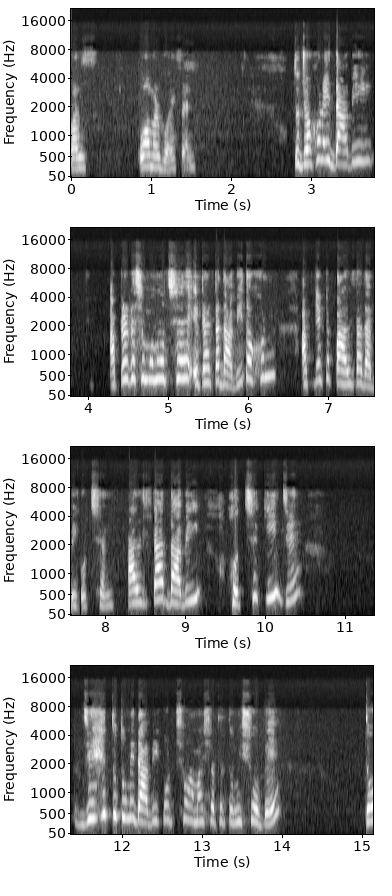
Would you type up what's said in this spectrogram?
কজ ও আমার বয়ফ্রেন্ড তো যখন এই দাবি আপনার কাছে মনে হচ্ছে এটা একটা দাবি, তখন আপনি একটা পাল্টা দাবি করছেন। পাল্টা দাবি হচ্ছে কি যে, যেহেতু তুমি দাবি করছ আমার সাথে তুমি শোবে, তো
